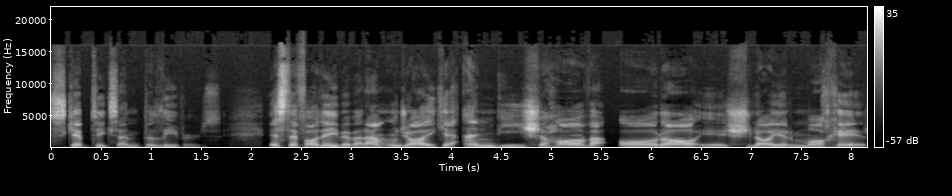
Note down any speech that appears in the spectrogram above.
Skeptics and Believers. استفاده ای ببرم اونجایی که اندیشه ها و آراء شلایر ماخر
